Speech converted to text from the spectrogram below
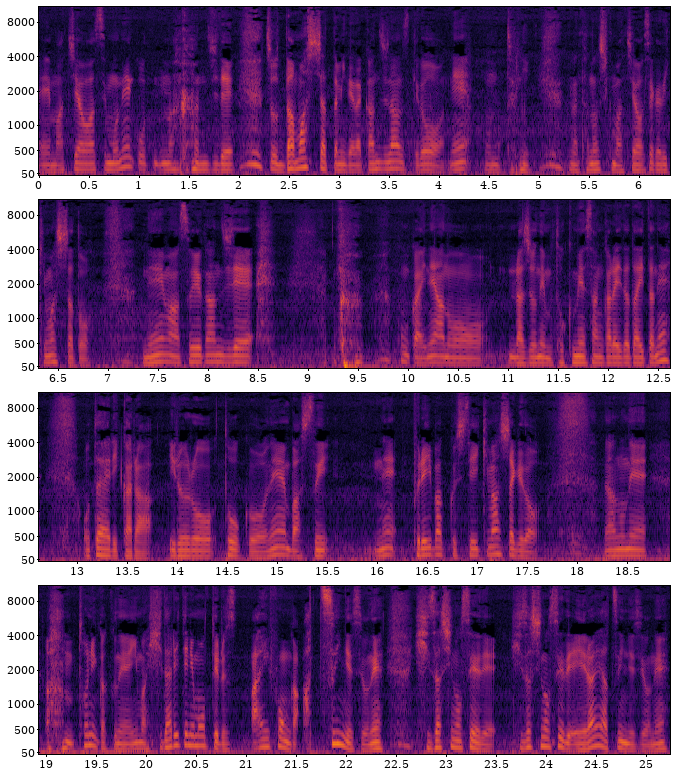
えー待ち合わせもね、こんな感じで、ちょっと騙しちゃったみたいな感じなんですけど、ね、本当に、まあ楽しく待ち合わせができましたと。ね、まあそういう感じで、今回ね、あの、ラジオネーム匿名さんからいただいたね、お便りからいろいろトークをね、抜粋、ね、プレイバックしていきましたけど、あのね、あの、とにかくね、今左手に持ってる iPhone が熱いんですよね。日差しのせいで、日差しのせいでえらい熱いんですよね。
